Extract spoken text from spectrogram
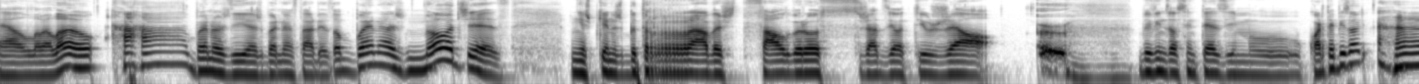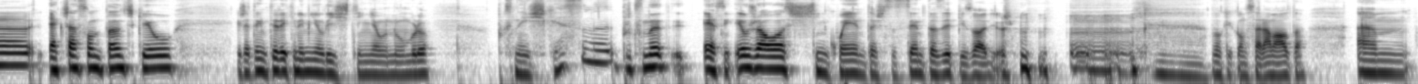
Hello, hello! Haha! Buenos dias, buenas tardes ou buenas noches! Minhas pequenas beterrabas de sal grosso, já dizia o tio Gel. Bem-vindos ao centésimo quarto episódio. É que já são tantos que eu, eu já tenho que ter aqui na minha listinha o número, porque senão esqueço-me. Porque senão. É assim, eu já aos 50, 60 episódios. Vou aqui confessar à malta. Um,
